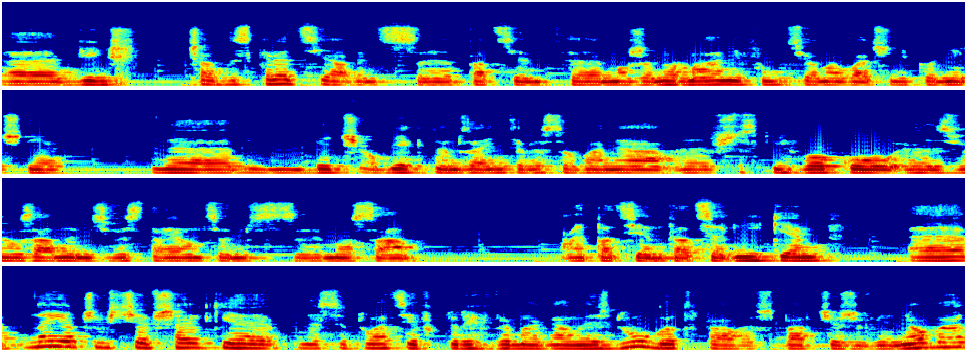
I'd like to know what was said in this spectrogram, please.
e, większa dyskrecja, więc e, pacjent e, może normalnie funkcjonować, niekoniecznie e, być obiektem zainteresowania e, wszystkich wokół e, związanym z wystającym z nosa e, pacjenta cewnikiem. E, No i oczywiście wszelkie sytuacje, w których wymagane jest długotrwałe wsparcie żywieniowe,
